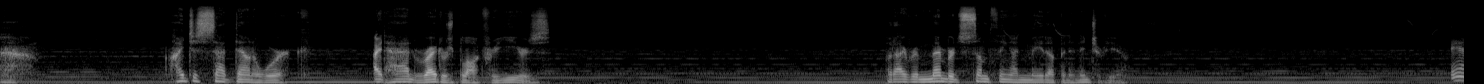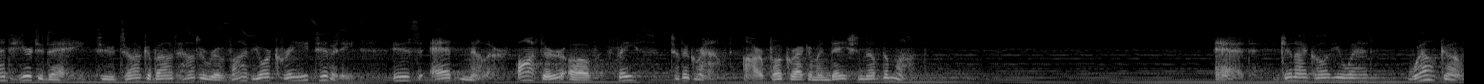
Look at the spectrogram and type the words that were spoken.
I just sat down to work. I'd had writer's block for years. But I remembered something I'd made up in an interview. And here today to talk about how to revive your creativity is Ed Miller, author of Face to the Ground, our book recommendation of the month. Ed, can I call you Ed? Welcome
